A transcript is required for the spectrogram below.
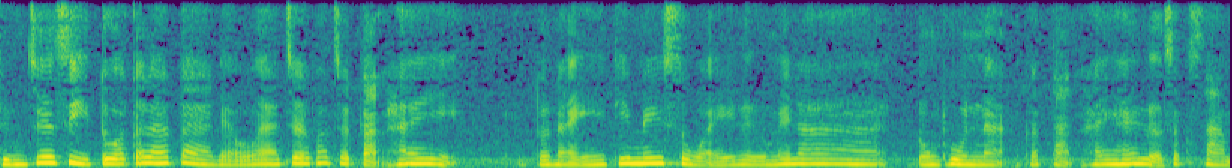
ถึงเจอสี่ตัวก็แล้วแต่เดี๋ยวว่าเจอก็จะตัดให้ตัวไหนที่ไม่สวยหรือไม่น่าลงทุนน่ะ ก็ตัดให้ให้เหลือสักสาม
